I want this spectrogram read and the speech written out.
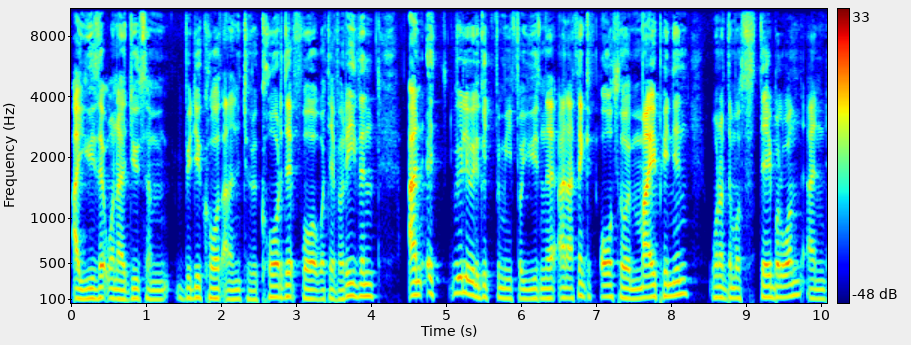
I use it when I do some video calls and I need to record it for whatever reason. And it's really, really good for me for using it. And I think it's also, in my opinion, one of the most stable one and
